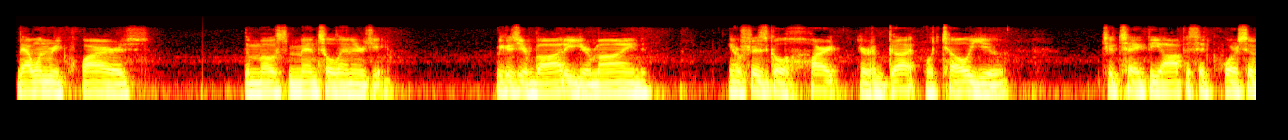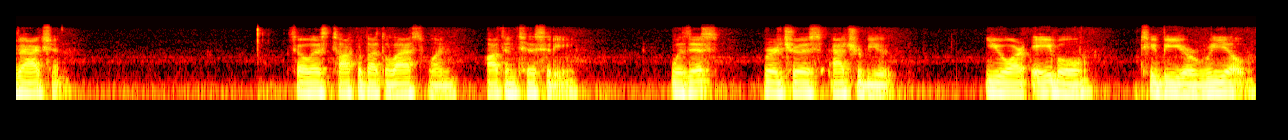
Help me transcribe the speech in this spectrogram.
That one requires the most mental energy because your body, your mind, your physical heart, your gut will tell you to take the opposite course of action. So let's talk about the last one authenticity. With this virtuous attribute, you are able to be your real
